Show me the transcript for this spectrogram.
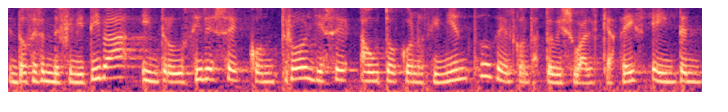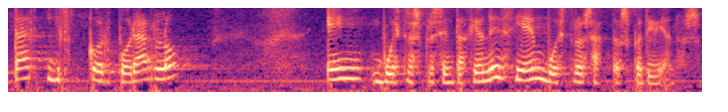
Entonces, en definitiva, introducir ese control y ese autoconocimiento del contacto visual que hacéis e intentar incorporarlo en vuestras presentaciones y en vuestros actos cotidianos.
